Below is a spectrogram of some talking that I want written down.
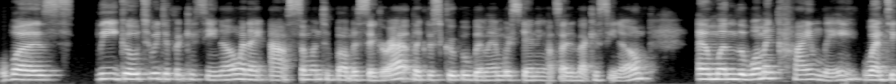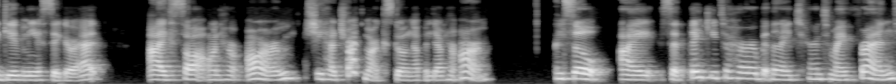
was we go to a different casino and I asked someone to bum a cigarette. Like this group of women were standing outside of that casino. And when the woman kindly went to give me a cigarette, I saw on her arm, she had track marks going up and down her arm. And so I said thank you to her. But then I turned to my friend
